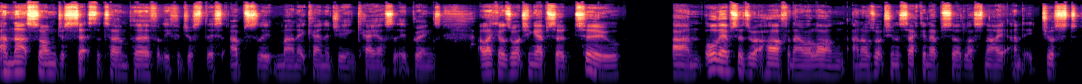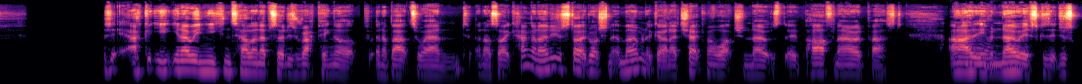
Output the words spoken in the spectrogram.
and that song just sets the tone perfectly for just this absolute manic energy and chaos that it brings. I like I was watching episode two, and all the episodes are about half an hour long, and I was watching the second episode last night, and it just. I you, you know when you can tell an episode is wrapping up and about to end, and I was like, "Hang on, I only just started watching it a moment ago," and I checked my watch and no, it was, it, half an hour had passed, and I didn't Oh, even notice because it just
